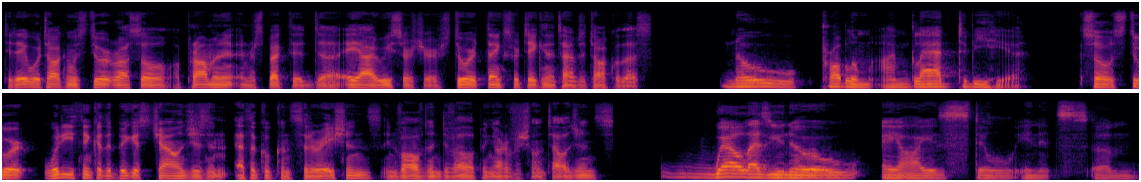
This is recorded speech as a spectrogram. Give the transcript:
today we're talking with Stuart Russell, a prominent and respected uh, AI researcher. Stuart, thanks for taking the time to talk with us. No problem. I'm glad to be here. So, Stuart, what do you think are the biggest challenges and ethical considerations involved in developing artificial intelligence? Well, as you know, AI is still in its um,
